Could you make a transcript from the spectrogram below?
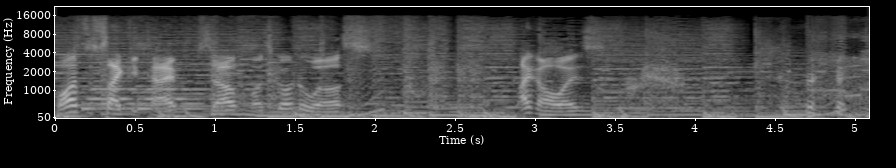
Well, it's a Psychic type, so let's go into Willis. Like always.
